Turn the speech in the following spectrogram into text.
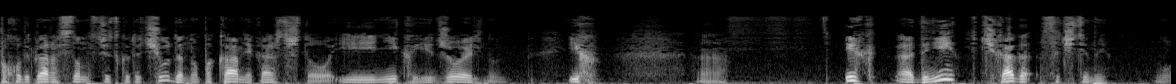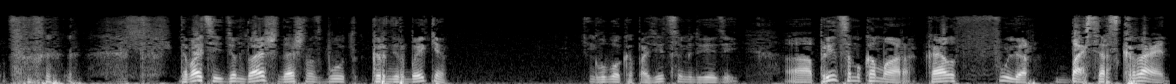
по ходу регулярного сезона случится какое-то чудо, но пока мне кажется, что и Ник, и Джоэль, ну, их, э, их э, дни в Чикаго сочтены. Вот. Давайте идем дальше. Дальше у нас будут корнербеки. Глубокая позиция медведей. А, Принц Амукамара, Кайл Фуллер, Бастер Скрайн,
